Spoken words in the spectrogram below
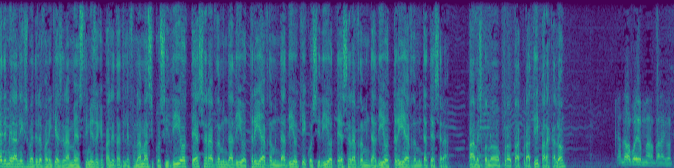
Έτοιμοι να ανοίξουμε τηλεφωνικές γραμμές. Θυμίζω και πάλι τα τηλεφωνά μας 22 472 372 και 22 472 374. Πάμε στον ο, πρώτο ακροατή, παρακαλώ. Καλό απόγευμα, Παναγιώτη.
